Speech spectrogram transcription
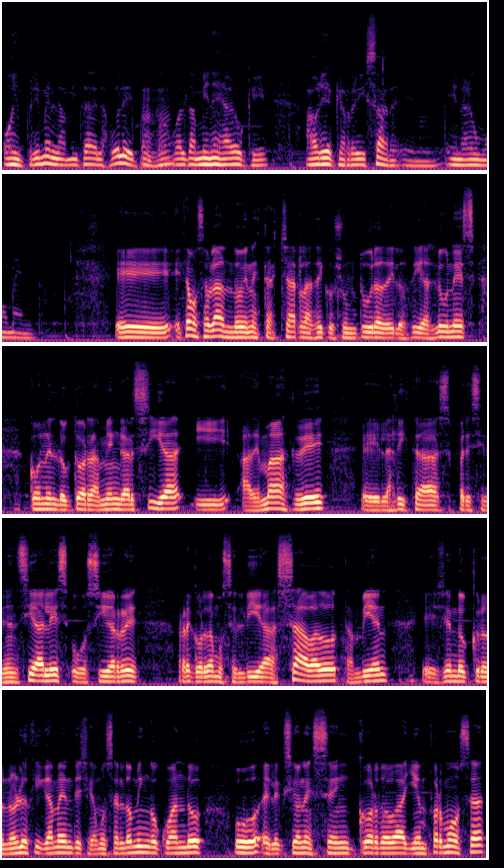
o imprimen la mitad de las boletas, lo cual también es algo que habría que revisar en, en algún momento. Eh, estamos hablando en estas charlas de coyuntura de los días lunes con el doctor Damián García y además de eh, las listas presidenciales hubo cierre, recordamos el día sábado también, eh, yendo cronológicamente, llegamos al domingo cuando hubo elecciones en Córdoba y en Formosa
